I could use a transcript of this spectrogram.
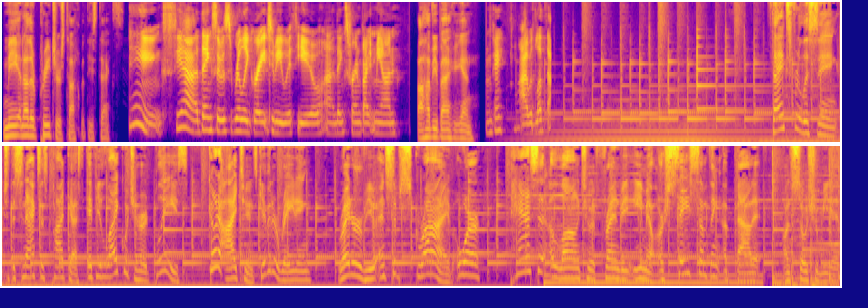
me and other preachers talk about these texts. Thanks. Yeah thanks. It was really great to be with you. Uh, thanks for inviting me on. I'll have you back again. Okay. I would love that Thanks for listening to the Synaxis podcast. If you like what you heard, please go to iTunes, give it a rating, write a review, and subscribe, or pass it along to a friend via email, or say something about it on social media.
